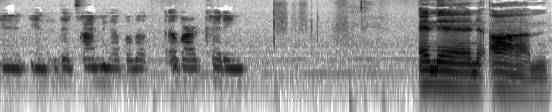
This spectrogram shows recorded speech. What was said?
and, and the timing of, of our cutting. And then um,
